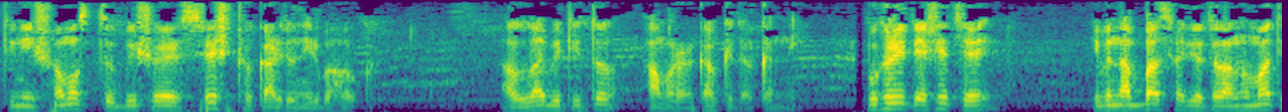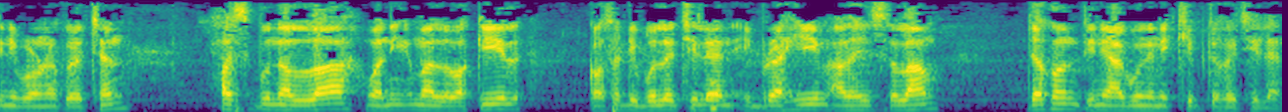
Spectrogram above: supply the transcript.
তিনি সমস্ত বিষয়ের শ্রেষ্ঠ কার্যনির্বাহক আল্লাহ ব্যতীত আমার আর কাউকে দরকার নেই। বুখারিতে এসেছে, ইবেন আব্বাস রাজিউল্লাহমা তিনি বর্ণনা করেছেন হাসবুন আল্লাহ ওয়ানিমাল ওয়াকিল। কথাটি বলেছিলেন ইব্রাহিম আলহিসাল্লাম যখন তিনি আগুনে নিক্ষিপ্ত হয়েছিলেন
